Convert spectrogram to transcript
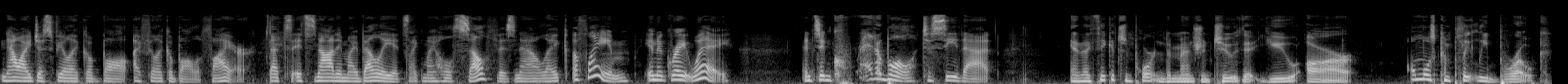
now I just feel like a ball. I feel like a ball of fire. That's it's not in my belly. It's like my whole self is now like a flame in a great way. And it's incredible to see that. And I think it's important to mention too that you are almost completely broke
